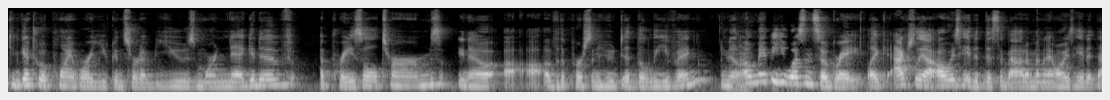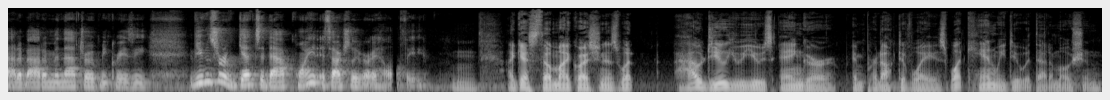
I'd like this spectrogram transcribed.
can get to a point where you can sort of use more negative appraisal terms, you know, uh, of the person who did the leaving. You know, right. oh, maybe he wasn't so great. Like, actually, I always hated this about him, and I always hated that about him, and that drove me crazy. If you can sort of get to that point, it's actually very healthy. Mm. I guess, though, my question is, what? How do you use anger in productive ways? What can we do with that emotion?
